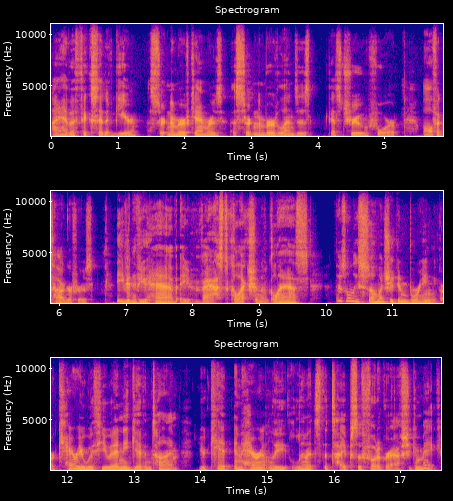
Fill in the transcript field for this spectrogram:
I have a fixed set of gear, a certain number of cameras, a certain number of lenses. That's true for all photographers. Even if you have a vast collection of glass, there's only so much you can bring or carry with you at any given time. Your kit inherently limits the types of photographs you can make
